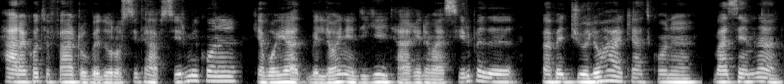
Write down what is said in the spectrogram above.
حرکات فرد رو به درستی تفسیر می‌کنه که باید به line دیگه تغییر مسیر بده و به جلو حرکت کنه و ضمنا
